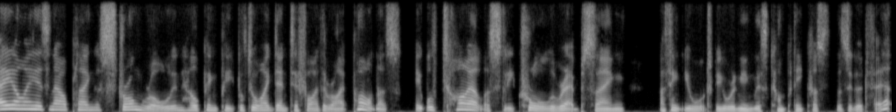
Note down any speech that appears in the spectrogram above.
AI is now playing a strong role in helping people to identify the right partners. It will tirelessly crawl the web saying, I think you ought to be ringing this company because there's a good fit.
